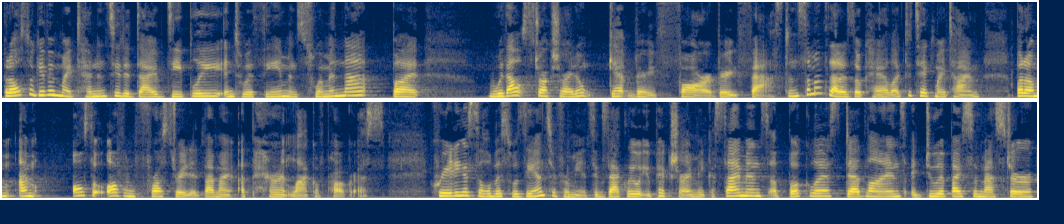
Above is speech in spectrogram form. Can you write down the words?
but also given my tendency to dive deeply into a theme and swim in that. But without structure, I don't get very far very fast. And some of that is okay. I like to take my time, but I'm, I'm also often frustrated by my apparent lack of progress. Creating a syllabus was the answer for me. It's exactly what you picture. I make assignments, a book list, deadlines, I do it by semester.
